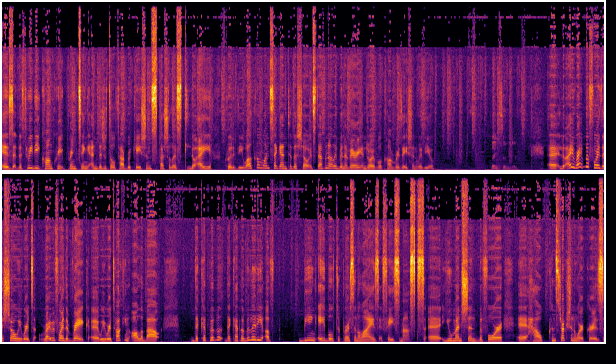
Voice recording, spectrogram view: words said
is the 3D concrete printing and digital fabrication specialist Luai Kurdi. Welcome once again to the show. It's definitely been a very enjoyable conversation with you. Thanks, Amir. Uh, Luai, right before the show, we were t- right before the break, uh, we were talking all about the, capa- the capability of being able to personalize face masks. Uh, you mentioned before uh, how construction workers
